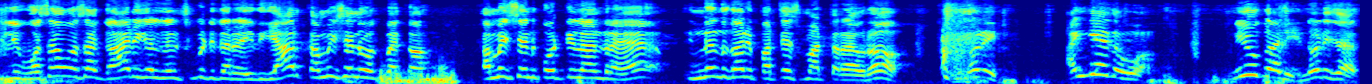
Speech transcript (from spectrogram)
ಇಲ್ಲಿ ಹೊಸ ಹೊಸ ಗಾಡಿಗಳು ನಿಲ್ಸ್ಬಿಟ್ಟಿದ್ದಾರೆ. ಇದು ಯಾರು ಕಮಿಷನ್ ಹೋಗ್ಬೇಕು? ಕಮಿಷನ್ ಕೊಟ್ಟಿಲ್ಲ ಅಂದ್ರೆ ಇನ್ನೊಂದು ಗಾಡಿ ಪರ್ಚೇಸ್ ಮಾಡ್ತಾರ ಅವರು? ನೋಡಿ, ಹಂಗೆ ಅದು ನೀವು ಗಾಡಿ, ನೋಡಿ ಸರ್.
